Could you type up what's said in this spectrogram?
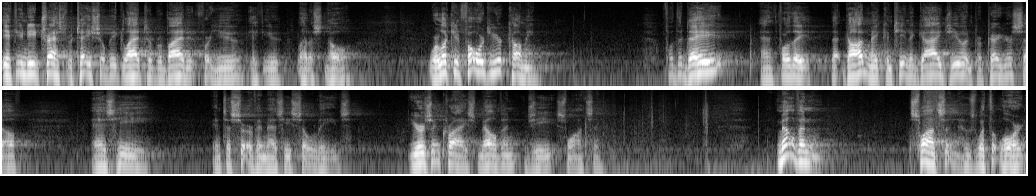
If you need transportation, we'll be glad to provide it for you if you let us know. We're looking forward to your coming for the day and for the that God may continue to guide you and prepare yourself as He and to serve Him as He so leads. Yours in Christ, Melvin G. Swanson. Melvin Swanson, who's with the Lord,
